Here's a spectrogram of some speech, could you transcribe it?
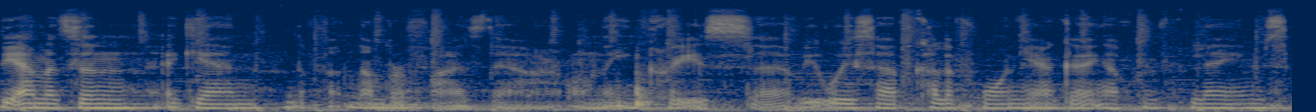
the Amazon again, the number of fires there are on the increase. Uh, we always have California going up in flames,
